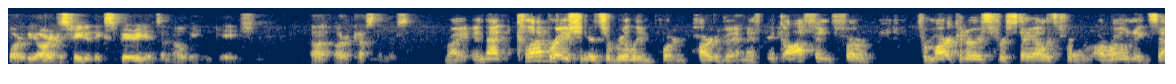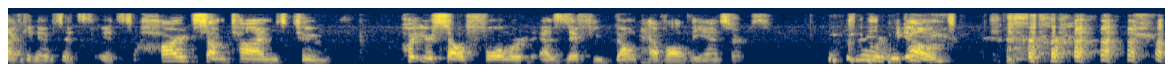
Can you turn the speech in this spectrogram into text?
for we orchestrated experience and how we engage uh, our customers. Right and that collaboration is a really important part of it. And i think often for for marketers for sales for our own executives it's it's hard sometimes to put yourself forward as if you don't have all the answers. Clearly we don't.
